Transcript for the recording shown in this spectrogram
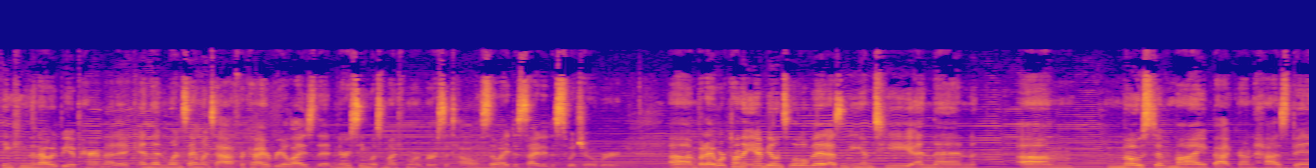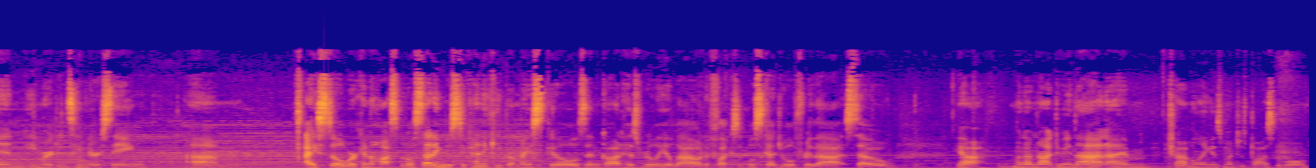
thinking that I would be a paramedic. And then once I went to Africa, I realized that nursing was much more versatile, so I decided to switch over. Um, but I worked on the ambulance a little bit as an EMT, and then um, most of my background has been emergency nursing. Um, I still work in a hospital setting just to kind of keep up my skills, and God has really allowed a flexible schedule for that. So yeah, when I'm not doing that, I'm traveling as much as possible.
